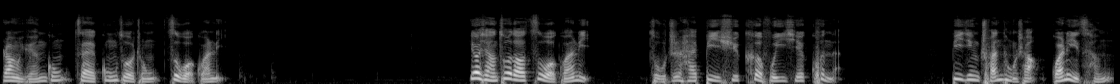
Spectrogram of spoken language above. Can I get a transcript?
让员工在工作中自我管理。要想做到自我管理，组织还必须克服一些困难。毕竟传统上管理层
